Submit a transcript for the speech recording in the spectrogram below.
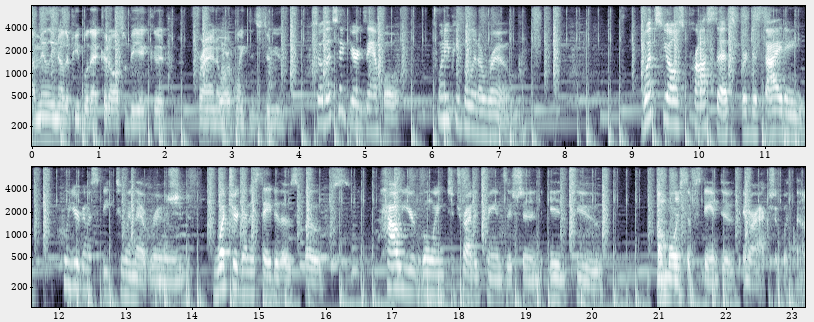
a million other people that could also be a good friend or acquaintance to you. So let's take your example 20 people in a room. What's y'all's process for deciding who you're going to speak to in that room, what you're going to say to those folks, how you're going to try to transition into a more substantive interaction with them. I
